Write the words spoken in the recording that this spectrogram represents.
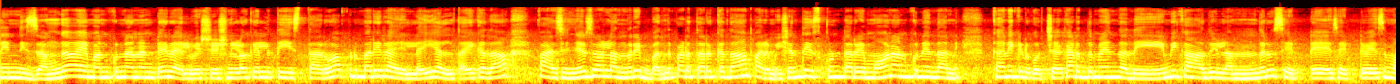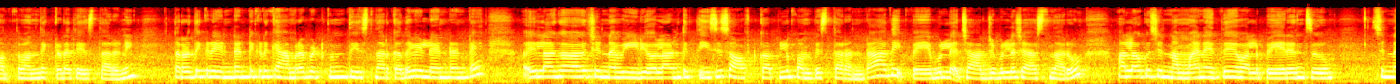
నేను నిజంగా ఏమనుకున్నానంటే రైల్వే స్టేషన్లోకి వెళ్ళి తీస్తారు. అప్పుడు మరి రైళ్ళు అవి వెళ్తాయి కదా. ప్యాసింజర్స్ వాళ్ళందరూ ఇబ్బంది పడతారు కదా. పర్మిషన్ తీసుకుంటారేమో అని అనుకునేదాన్ని. కానీ ఇక్కడికి వచ్చాక అర్థమైంది అదేమీ కాదు. వీళ్ళందరూ సెట్ సెట్ వేసి మొత్తం అంతా ఇక్కడే తీస్తారని. తర్వాత ఇక్కడ ఏంటంటే ఇక్కడ కెమెరా పెట్టుకుని తీస్తున్నారు కదా వీళ్ళు ఏంటంటే ఇలాగా చిన్న వీడియో లాంటివి తీసి సాఫ్ట్ కాపీలో పంపిస్తారంట. అది పేబుల్ చార్జబుల్లో చేస్తున్నారు. అలా ఒక చిన్న అమ్మాయిని అయితే వాళ్ళ పేరెంట్స్ చిన్న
